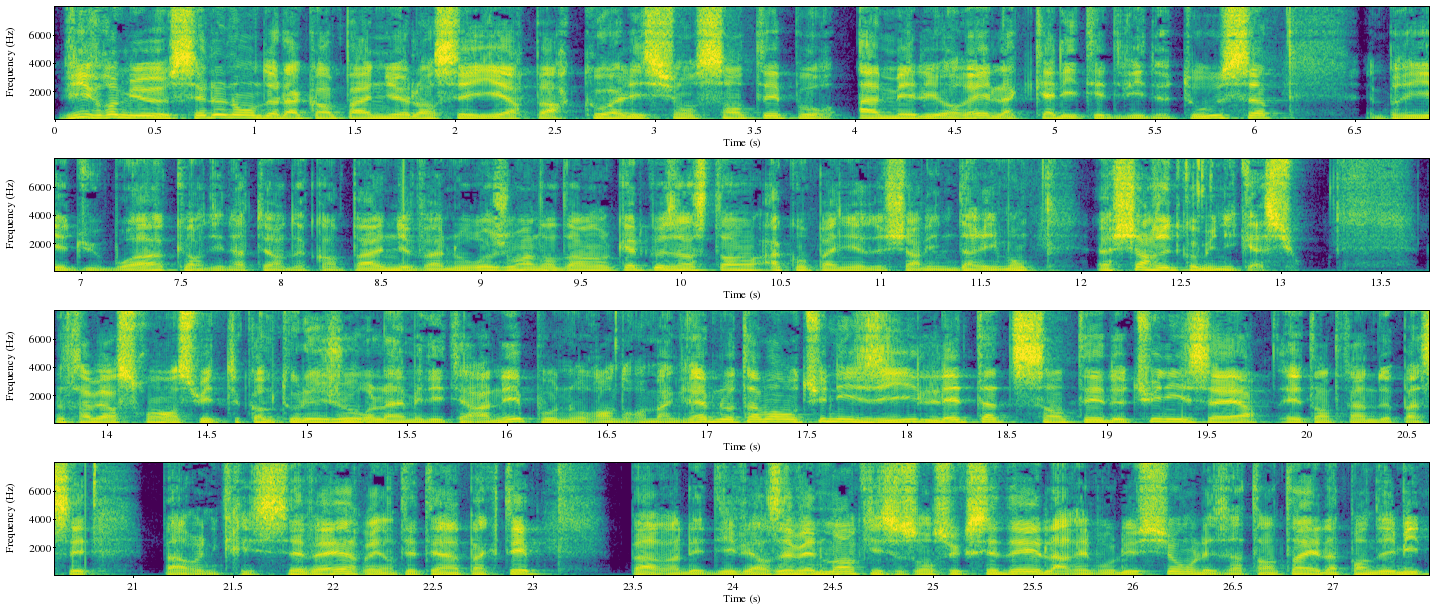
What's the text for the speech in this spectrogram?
Vivre mieux, c'est le nom de la campagne lancée hier par Coalition Santé pour améliorer la qualité de vie de tous. Brier Dubois, coordinateur de campagne, va nous rejoindre dans quelques instants, accompagné de Charline Darimont, chargée de communication. Nous traverserons ensuite, comme tous les jours, la Méditerranée pour nous rendre au Maghreb, notamment en Tunisie. L'état de santé de Tunisair est en train de passer par une crise sévère ont été impactés par les divers événements qui se sont succédés, la révolution, les attentats et la pandémie.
